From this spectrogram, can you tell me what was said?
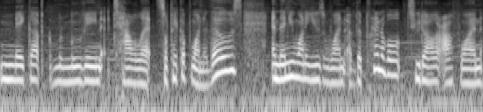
Makeup Removing Towelette. So pick up one of those. And then you want to use one of the printable $2 off one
